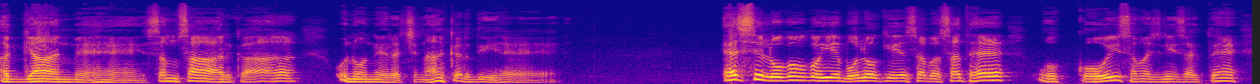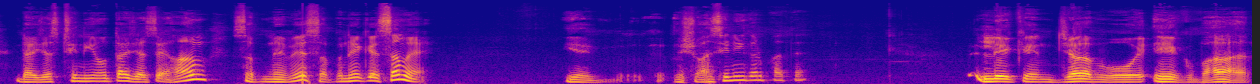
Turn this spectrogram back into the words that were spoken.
अज्ञान में है, संसार का उन्होंने रचना कर दी है। ऐसे लोगों को ये बोलो कि ये सब असत है, वो कोई समझ नहीं सकते हैं, डाइजेस्ट ही नहीं होता, जैसे हम सपने में सपने के समय ये विश्वास ही नहीं कर पाते। लेकिन जब वो एक बार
